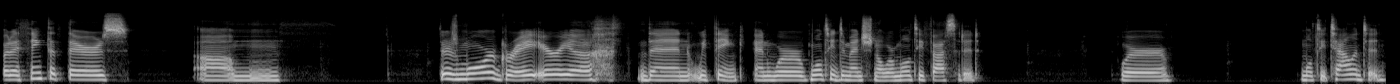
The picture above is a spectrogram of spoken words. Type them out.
But I think that there's um, there's more gray area than we think, and we're multidimensional, we're multifaceted, we're multi-talented.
